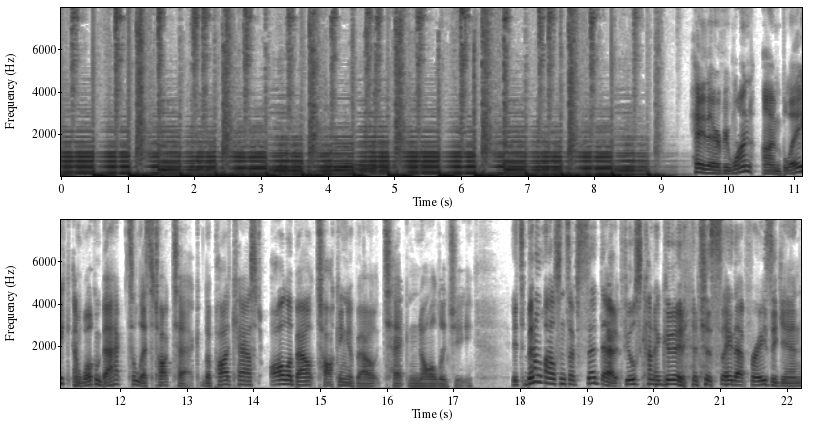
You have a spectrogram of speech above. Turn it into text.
Hey there, everyone. I'm Blake, and welcome back to Let's Talk Tech, the podcast all about talking about technology. It's been a while since I've said that. It feels kind of good to say that phrase again.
